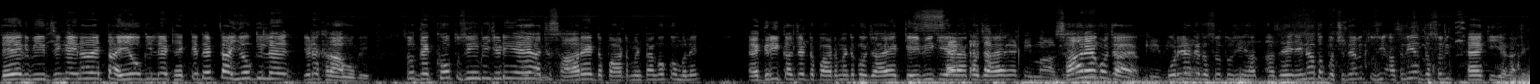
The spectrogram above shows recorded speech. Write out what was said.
ਤੇਗਵੀਰ ਸਿੰਘ ਇਹਨਾਂ ਦੇ 2.5 ਕਿੱਲੇ ਠੇਕੇ ਤੇ 2.5 ਕਿੱਲੇ ਜਿਹੜੇ ਖਰਾਬ ਹੋ ਗਏ। ਸੋ ਦੇਖੋ ਤੁਸੀਂ ਵੀ ਜਿਹੜੀ ਇਹ ਅੱਜ ਸਾਰੇ ਡਿਪਾਰਟਮੈਂਟਾਂ ਕੋ ਘੁੰਮ ਲਏ। ਐਗਰੀਕਲਚਰ ਡਿਪਾਰਟਮੈਂਟ ਕੋ ਜਾਏ ਕੇਵੀਕੇ ਵਾਲਿਆਂ ਕੋ ਜਾਏ ਸਾਰਿਆਂ ਕੋ ਜਾਏ ਉਰੇ ਆ ਕੇ ਦੱਸੋ ਤੁਸੀਂ ਅਸੀਂ ਇਹਨਾਂ ਤੋਂ ਪੁੱਛਦੇ ਆ ਵੀ ਤੁਸੀਂ ਅਸਲੀਅਤ ਦੱਸੋ ਵੀ ਹੈ ਕੀ ਹੈ ਗੱਲ ਇਹ।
